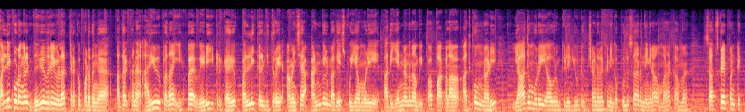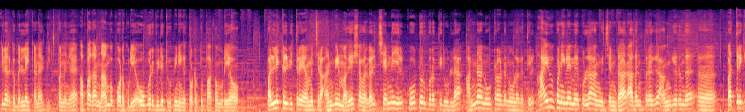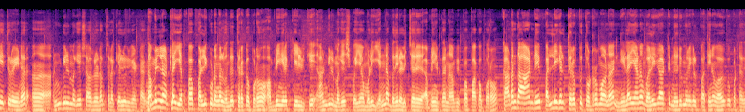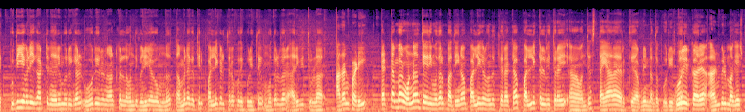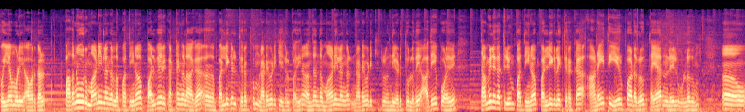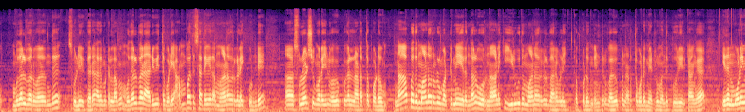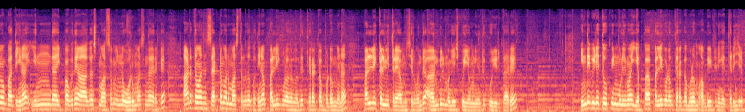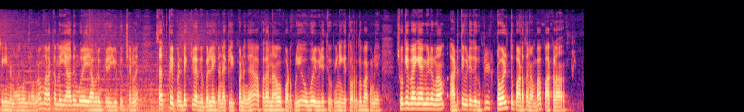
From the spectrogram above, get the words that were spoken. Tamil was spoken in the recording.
பள்ளிக்கூடங்கள் வெகு விரைவில் திறக்கப்படுதுங்க. அதற்கான அறிவிப்பை தான் இப்போ வெளியிட்டு இருக்காரு பள்ளி கல்வித்துறை அமைச்சர் அன்பில் மகேஷ் பொய்யாமொழி. அது என்னென்னு நம்ம இப்போ பார்க்கலாம். அதுக்கு முன்னாடி யாது முறை யாவரும் கீழே யூடியூப் சேனலுக்கு நீங்கள் புதுசாக இருந்தீங்கன்னா மறக்காமல் சப்ஸ்கிரைப் பண்ணிட்டு கீழே இருக்க பெல் ஐக்கானை கிளிக் பண்ணுங்கள் அப்போ தான் நாம் போடக்கூடிய ஒவ்வொரு வீடியோ தொகுப்பையும் நீங்கள் தொடர்ந்து பார்க்க முடியும். பள்ளி கல்வித்துறை அமைச்சர் அன்பில் மகேஷ் அவர்கள் சென்னையில் கோட்டூர்புரத்தில் உள்ள அண்ணா நூற்றாண்டு நூலகத்தில் ஆய்வுப் பணிகளை மேற்கொள்ள அங்கு சென்றார். அதன் பிறகு அங்கிருந்த பத்திரிகை துறையினர் அன்பில் மகேஷ் அவர்களிடம் சில கேள்விகள் கேட்டாங்க. தமிழ்நாட்டில் எப்போ பள்ளிக்கூடங்கள் வந்து திறக்கப்படும்? அப்படிங்கிற கேள்விக்கு அன்பில் மகேஷ் பொய்யாமொழி என்ன பதில் அளித்தார் அப்படிங்கிறத நாம் இப்போ பார்க்க போகிறோம் கடந்த ஆண்டு பள்ளிகள் திறப்பு தொடர்பான நிலையான வழிகாட்டு நெறிமுறைகள் பார்த்தீங்கன்னா வகுக்கப்பட்டது. புதிய வழிகாட்டு நெறிமுறைகள் ஓரிரு நாட்களில் வந்து வெளியாகும்னு தமிழகத்தில் பள்ளிகள் திறப்பது குறித்து முதல்வர் அறிவித்துள்ளார். அதன்படி செப்டம்பர் ஒன்றாம் தேதி முதல் பார்த்தீங்கன்னா பள்ளிகள் வந்து திறக்க பள்ளி கல்வித்துறை வந்து தயாராக இருக்குது அப்படின்றத கூறி கூறியிருக்காரு அன்பில் மகேஷ் பொய்யாமொழி அவர்கள். பதினோரு மாநிலங்களில் பார்த்தீங்கன்னா பல்வேறு கட்டங்களாக பள்ளிகள் திறக்கும் நடவடிக்கைகள் பார்த்தீங்கன்னா அந்தந்த மாநிலங்கள் நடவடிக்கைகள் வந்து எடுத்துள்ளது. அதே போலவே தமிழகத்திலையும் பார்த்தீங்கன்னா பள்ளிகளை திறக்க அனைத்து ஏற்பாடுகளும் தயார் நிலையில் உள்ளதும் முதல்வர் வந்து சொல்லியிருக்காரு. அது மட்டும் இல்லாமல் முதல்வர் அறிவித்தபடி ஐம்பது சதவீத மாணவர்களை கொண்டு சுழற்சி முறையில் வகுப்புகள் நடத்தப்படும். நாற்பது மாணவர்கள் மட்டுமே இருந்தால் ஒரு நாளைக்கு இருபது மாணவர்கள் வரவழைக்கப்படும் என்று வகுப்பு நடத்தப்படும் என்றும் வந்து கூறியிருக்காங்க. இதன் மூலயமா பார்த்தீங்கன்னா இந்த இப்போ பார்த்தீங்கன்னா ஆகஸ்ட் மாதம் இன்னும் ஒரு மாதம் தான் இருக்குது அடுத்த மாதம் செப்டம்பர் மாதத்துலேருந்து பார்த்தீங்கன்னா பள்ளிக்கூடங்கள் வந்து திறக்கப்படும் என பள்ளி கல்வித்துறை அமைச்சர் வந்து அன்பில் மகேஷ் பொய்யமணி வந்து கூறியிருக்காரு. இந்த வீடியோ தொகுப்பின் மூலிமா எப்போ பள்ளிக்கூடம் திறக்கப்படும் அப்படின்ட்டு நீங்கள் தெரிஞ்சிருப்பீங்கன்னு நாங்கள் வந்து நம்புகிறோம் மறக்காம யாது முறை யாவரும் கீழே யூடியூப் சேனலை சப்ஸ்கிரைப் பண்ணிட்டு கீழே இருக்க பெல்லைக்கான கிளிக் பண்ணுங்கள் அப்போ தான் நாம போடக்கூடிய ஒவ்வொரு வீடியோ தொகுப்பையும் நீங்கள் தொடர்ந்து பார்க்க முடியும். ஓகே பாய்ங்க மீண்டும் நாம் அடுத்த வீடியோ தொகுப்பில் டுவெல்த்து பாடத்தை நம்ம பார்க்கலாம்.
